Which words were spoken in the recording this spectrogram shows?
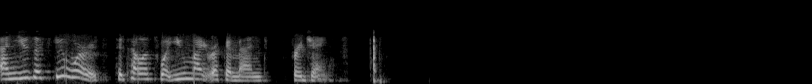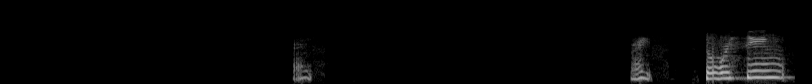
and use a few words to tell us what you might recommend for Jane. Right. Right. So we're seeing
